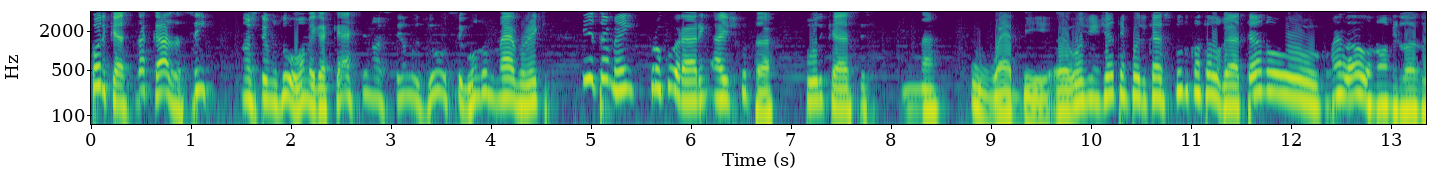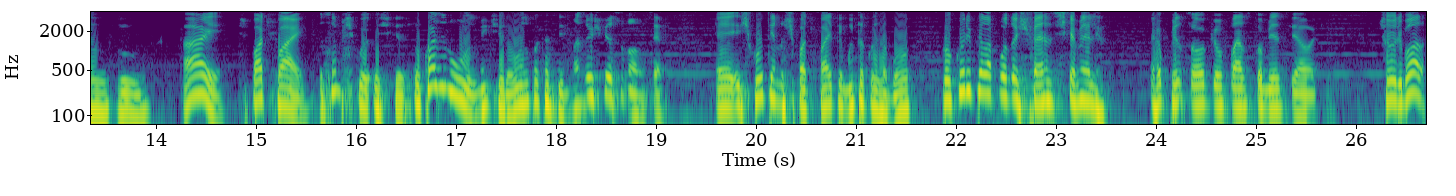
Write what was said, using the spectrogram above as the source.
podcasts da casa. Sim, nós temos o Omega Cast, nós temos o segundo Maverick e também procurarem a escutar podcasts na web. Eh, Hoje em dia tem podcast tudo quanto é lugar, até no. Como é lá o nome lá do. do- Ai, Spotify. Eu sempre esqueço. Eu quase não uso, mentira, eu uso pra cacete, mas eu esqueço o nome sempre. É, escutem no Spotify, tem muita coisa boa. Procure pela Podosfezes, que é melhor. É o pessoal que eu faço comercial aqui. Show de bola?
